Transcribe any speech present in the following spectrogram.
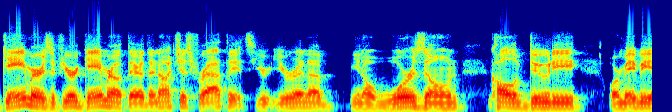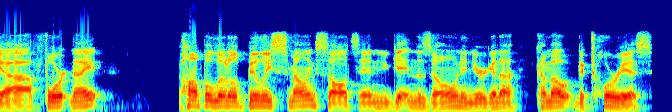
gamers, if you're a gamer out there, they're not just for athletes. You're you're in a you know war zone, Call of Duty, or maybe uh, Fortnite. Pump a little Billy's smelling salts in, and you get in the zone, and you're gonna come out victorious.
